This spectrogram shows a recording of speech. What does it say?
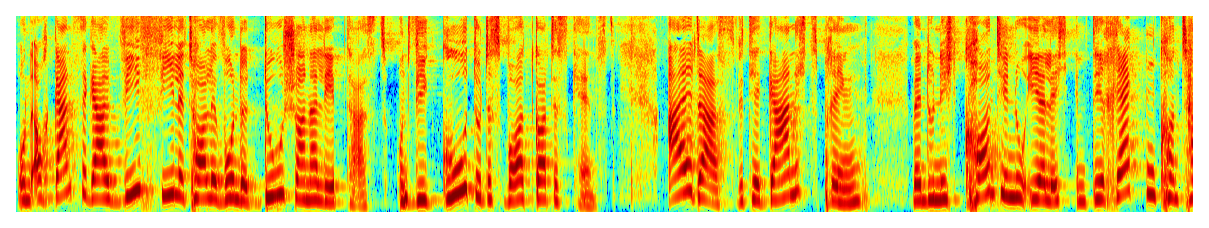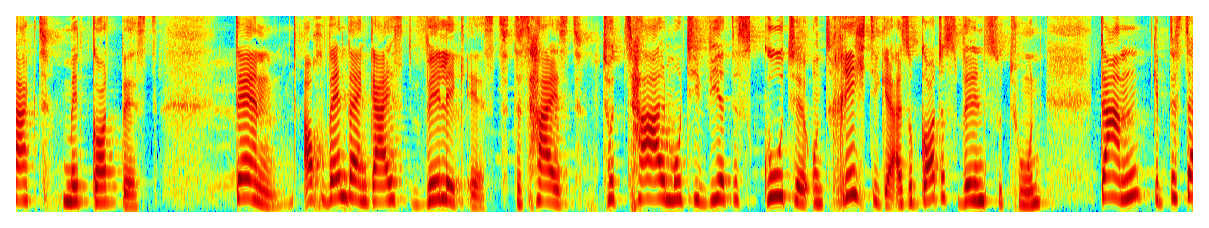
und auch ganz egal, wie viele tolle Wunder du schon erlebt hast und wie gut du das Wort Gottes kennst, all das wird dir gar nichts bringen, wenn du nicht kontinuierlich im direkten Kontakt mit Gott bist. Denn auch wenn dein Geist willig ist, das heißt total motiviert, das Gute und Richtige, also Gottes Willen zu tun, dann gibt es da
